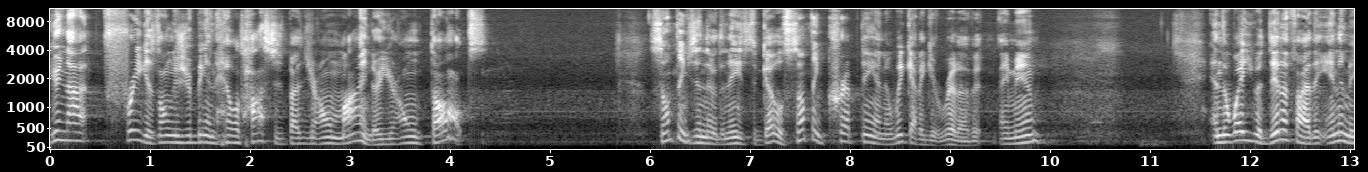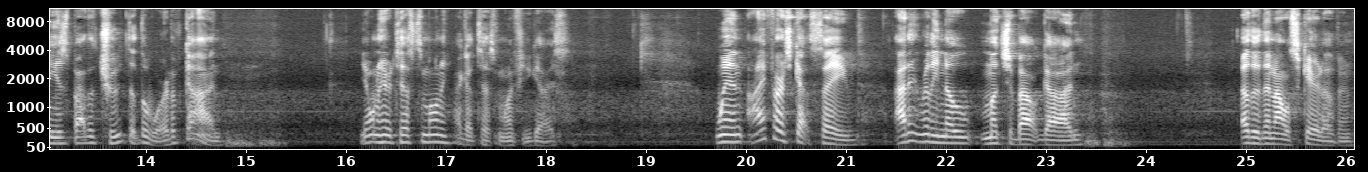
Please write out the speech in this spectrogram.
you're not free as long as you're being held hostage by your own mind or your own thoughts. Something's in there that needs to go. Something crept in, and we got to get rid of it. Amen? And the way you identify the enemy is by the truth of the Word of God. You want to hear testimony? I got testimony for you guys. When I first got saved, I didn't really know much about God other than I was scared of Him.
